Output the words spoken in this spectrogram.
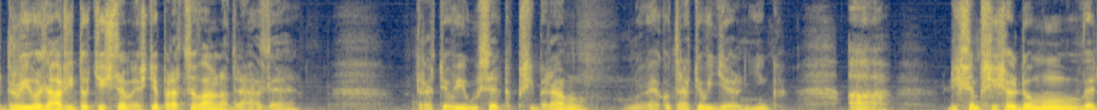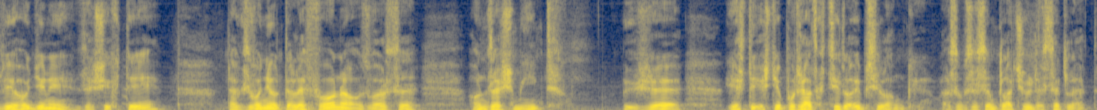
2. září totiž jsem ještě pracoval na dráze, traťový úsek přiberám jako traťový dělník a když jsem přišel domů ve dvě hodiny ze šichty, tak zvonil telefon a ozval se Honza Šmít, že jestli ještě pořád chci do Y. Já jsem se sem tlačil deset let.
